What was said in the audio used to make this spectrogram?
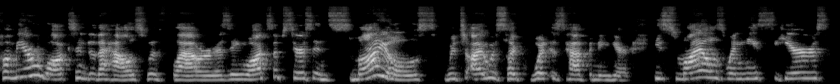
Pamir walks into the house with flowers. He walks upstairs and smiles, which I was like, what is happening here? He smiles when he hears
